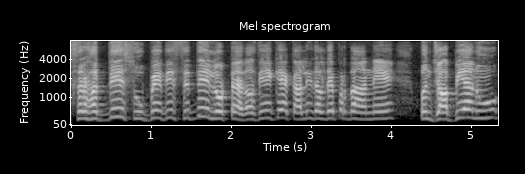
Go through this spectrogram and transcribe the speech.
ਸਰਹੱਦੀ ਸੂਬੇ ਦੀ ਸਿੱਧੀ ਲੁੱਟ ਹੈ। ਦੱਸਦੇ ਕਿ ਅਕਾਲੀ ਦਲ ਦੇ ਪ੍ਰਧਾਨ ਨੇ ਪੰਜਾਬੀਆਂ ਨੂੰ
